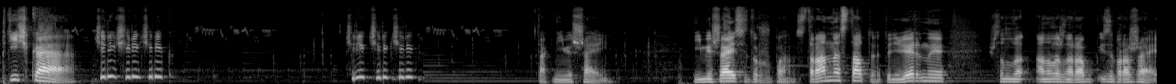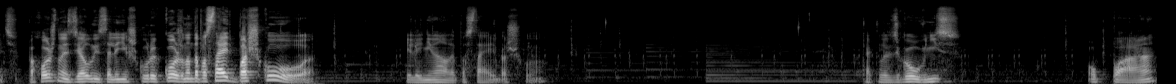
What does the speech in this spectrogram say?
Птичка. Чирик, чирик, чирик. Чирик, чирик, чирик. Так, не мешай. Не мешайся, дружба. Странная статуя. Это неуверенные, что она должна изображать. Похоже на сделанные из оленей шкуры кожи. Надо поставить башку. Или не надо поставить башку. Так, let's go вниз. Опа.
